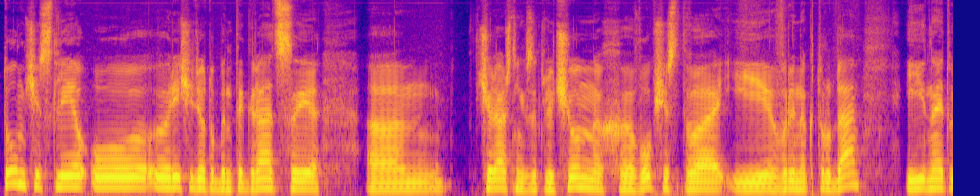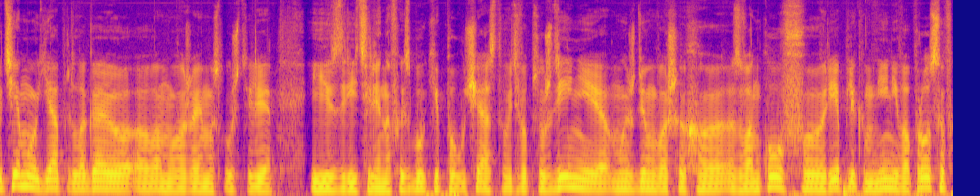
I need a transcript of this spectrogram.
том числе о, речь идет об интеграции вчерашних заключенных в общество и в рынок труда – и на эту тему я предлагаю э, вам, уважаемые слушатели и зрители на Фейсбуке, поучаствовать в обсуждении. Мы ждем ваших э, звонков, реплик, мнений, вопросов,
